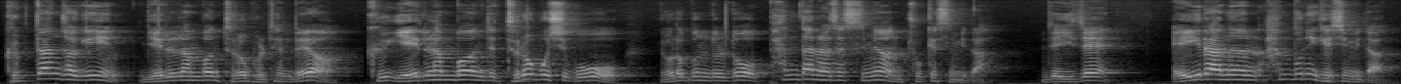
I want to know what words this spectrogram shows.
극단적인 예를 한번 들어볼 텐데요. 그 예를 한번 이제 들어보시고 여러분들도 판단하셨으면 좋겠습니다. 이제 이제 A라는 한 분이 계십니다.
